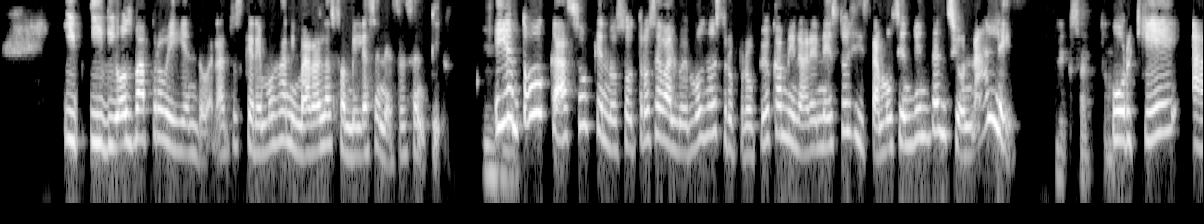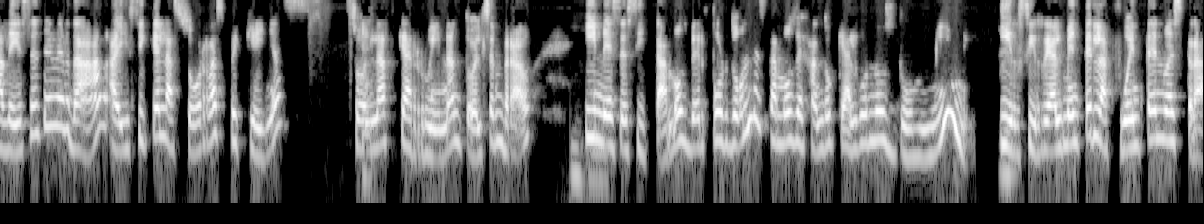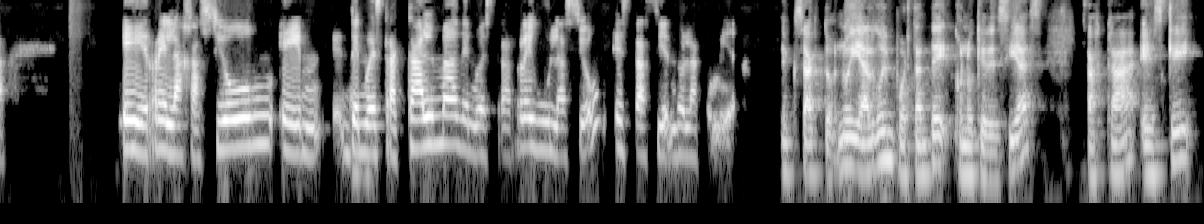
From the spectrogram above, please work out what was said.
y, Dios va proveyendo, ¿verdad? Entonces queremos animar a las familias en ese sentido. Y en todo caso, que nosotros evaluemos nuestro propio caminar en esto y si estamos siendo intencionales. Exacto. Porque a veces de verdad, ahí sí que las zorras pequeñas son las que arruinan todo el sembrado y necesitamos ver por dónde estamos dejando que algo nos domine y si realmente la fuente de nuestra eh, relajación, em, de nuestra calma, de nuestra regulación, está siendo la comida. Exacto. No, y algo importante con lo que decías acá es que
